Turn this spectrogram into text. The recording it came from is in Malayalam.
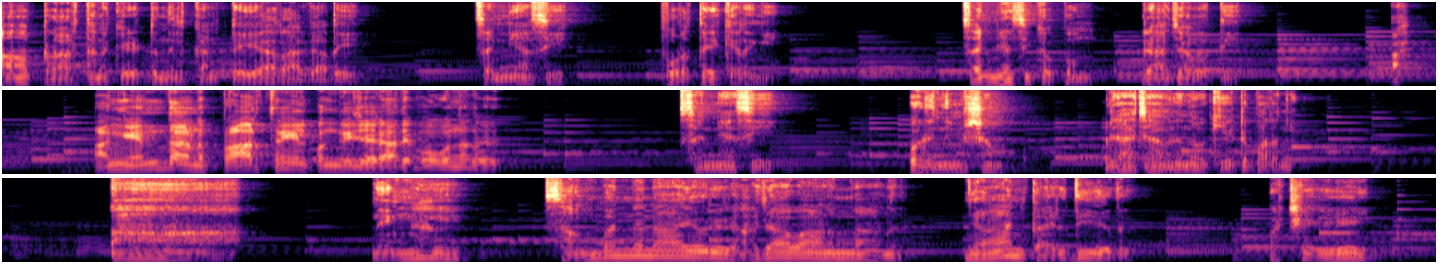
ആ പ്രാർത്ഥന കേട്ടു നിൽക്കാൻ തയ്യാറാകാതെ സന്യാസി പുറത്തേക്കിറങ്ങി. സന്യാസിക്കൊപ്പം രാജാവെത്തി. അങ്ങ് എന്താണ് പ്രാർത്ഥനയിൽ പങ്കുചേരാതെ പോകുന്നത്? സന്യാസി ഒരു നിമിഷം രാജാവിനെ നോക്കിയിട്ട് പറഞ്ഞു. ആ നിങ്ങൾ സമ്പന്നനായ ഒരു രാജാവാണെന്നാണ് ഞാൻ കരുതിയത്. പക്ഷേ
